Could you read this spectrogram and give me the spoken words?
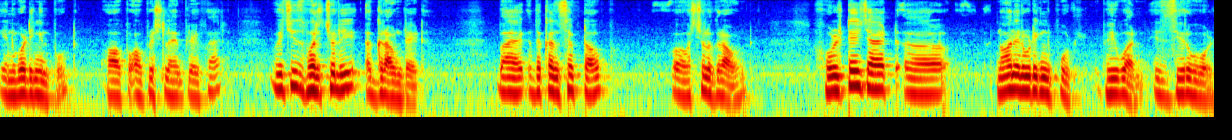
inverting input of operational amplifier which is virtually grounded by the concept of virtual ground. Voltage at uh, non-inverting input V1 is 0 volt.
